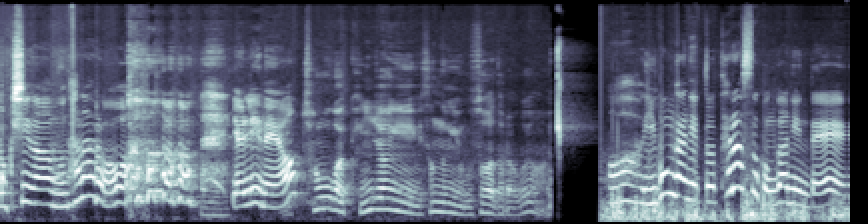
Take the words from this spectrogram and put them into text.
역시나 문 하나로 열리네요. 창호가 굉장히 성능이 우수하더라고요. 와, 이 공간이 또 테라스 공간인데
